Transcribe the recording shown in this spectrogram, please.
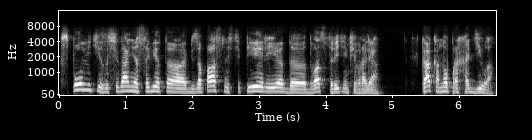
Вспомните заседание Совета Безопасности перед 23 февраля. Как оно проходило.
